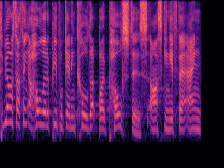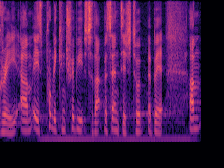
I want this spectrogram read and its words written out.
To be honest, I think a whole lot of people getting called up by pollsters asking if they're angry um, is probably contributes to that percentage to a, a bit. Um,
